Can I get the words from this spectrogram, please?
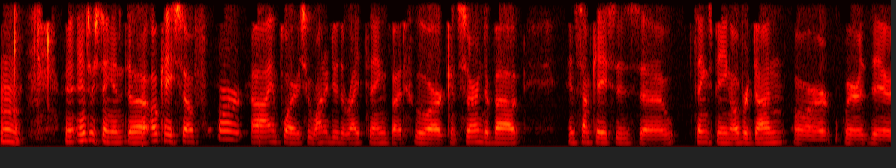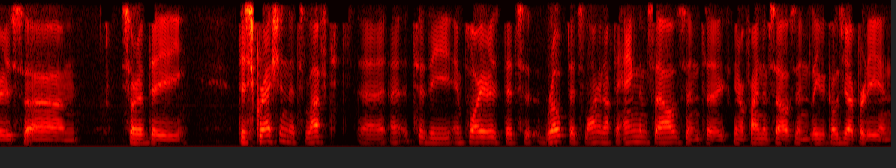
Hmm. Interesting. And uh, okay, so for uh, employers who want to do the right thing but who are concerned about, in some cases, uh, things being overdone or where there's um, sort of the discretion that's left uh, uh, to the employers that's rope that's long enough to hang themselves and to you know find themselves in legal jeopardy and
